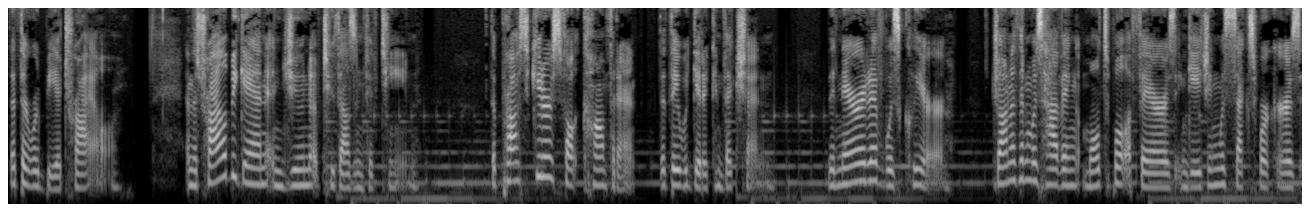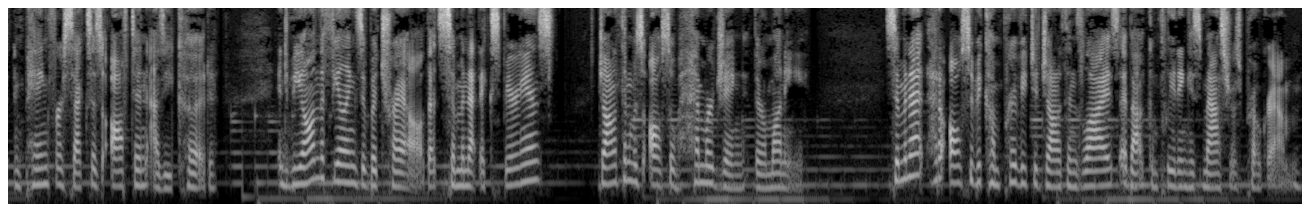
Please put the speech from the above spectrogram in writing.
that there would be a trial. And the trial began in June of 2015. The prosecutors felt confident that they would get a conviction. The narrative was clear. Jonathan was having multiple affairs, engaging with sex workers, and paying for sex as often as he could. And beyond the feelings of betrayal that Simeonette experienced, Jonathan was also hemorrhaging their money. Simeonette had also become privy to Jonathan's lies about completing his master's program.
